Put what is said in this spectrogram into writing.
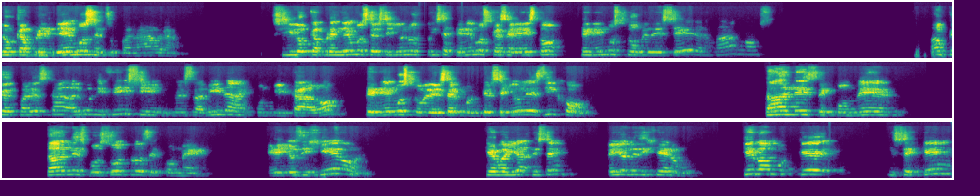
Lo que aprendemos en su palabra. Si lo que aprendemos el Señor nos dice, tenemos que hacer esto, tenemos que obedecer, hermanos. Aunque parezca algo difícil, nuestra vida complicado, tenemos que obedecer porque el Señor les dijo, dales de comer, dales vosotros de comer. Ellos dijeron que vaya, dice, ellos le dijeron, ¿qué vamos, qué, dice que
